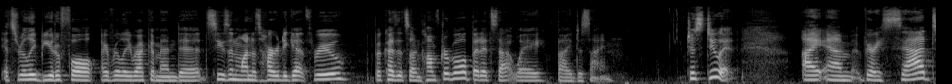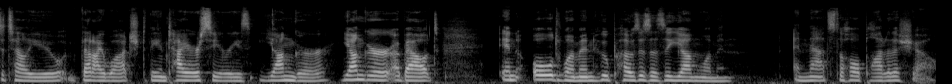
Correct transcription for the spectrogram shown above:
It's really beautiful. I really recommend it. Season one is hard to get through because it's uncomfortable, but it's that way by design. Just do it. I am very sad to tell you that I watched the entire series Younger, Younger about an old woman who poses as a young woman. And that's the whole plot of the show.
